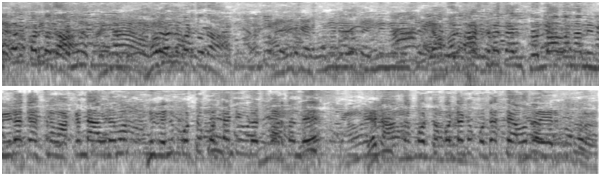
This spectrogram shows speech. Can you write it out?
మొగల్ని కొడుతుందా? ఎవరు కష్టమైతే ఆయన సొల్లాపన్నా మేము వీడియో తెస్తున్నాం అక్కడ ఆవిడేమో నువ్వు వెళ్ళి ఇవిడ వచ్చి పడుతుంది కొట్టు కొట్టంటే కొట్టేస్తే ఎవరో ఏడుకోకూడదు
